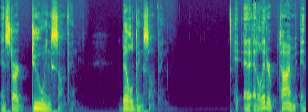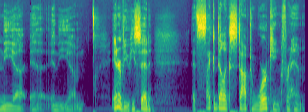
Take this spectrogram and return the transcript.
and start doing something, building something at, at a later time in the uh, uh, in the um, interview, he said that psychedelics stopped working for him.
